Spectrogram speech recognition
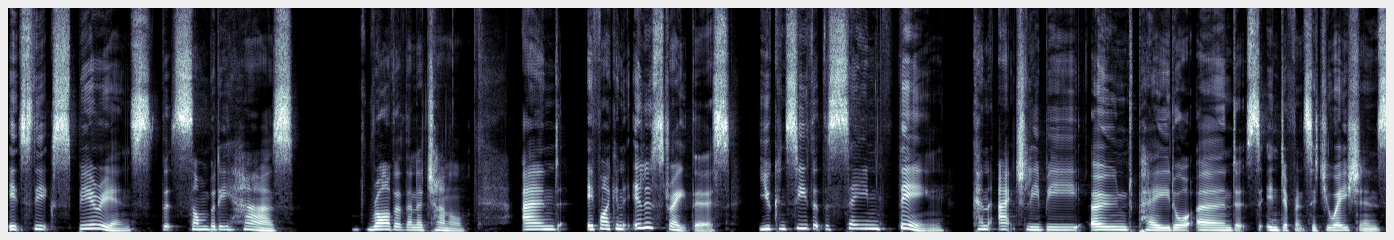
it's the experience that somebody has rather than a channel. And if I can illustrate this, you can see that the same thing can actually be owned, paid, or earned in different situations.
